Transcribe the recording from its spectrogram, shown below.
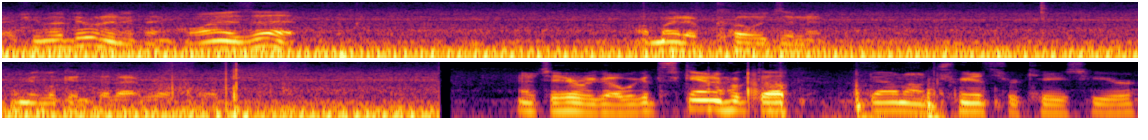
Actually, not doing anything. Why is that? I might have codes in it. Let me look into that real quick. So here we go. We got the scanner hooked up down on transfer case here.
